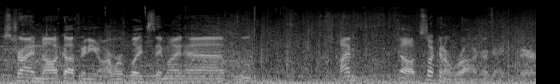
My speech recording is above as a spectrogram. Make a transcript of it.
Just try and knock off any armor plates they might have. Ooh. I'm... Oh, I'm stuck in a rock. Okay, fair.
